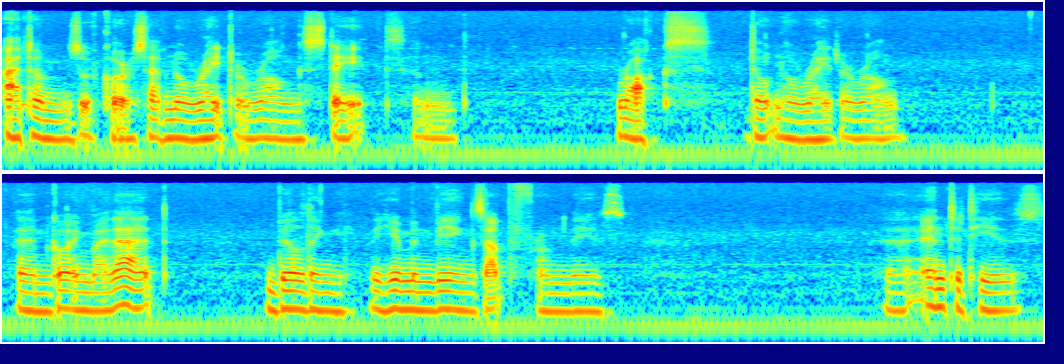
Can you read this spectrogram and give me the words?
atoms, of course, have no right or wrong state, and rocks don't know right or wrong. And going by that, building the human beings up from these uh, entities,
